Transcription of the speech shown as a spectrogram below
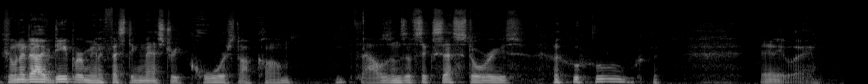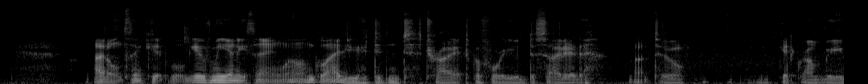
If you want to dive deeper, manifestingmasterycourse.com. Thousands of success stories. Anyway, I don't think it will give me anything. Well, I'm glad you didn't try it before you decided not to. Get grumpy.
